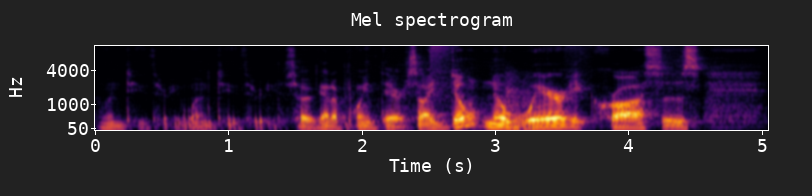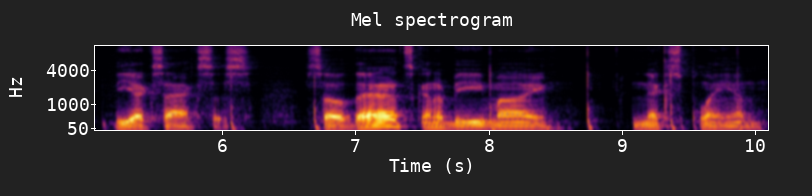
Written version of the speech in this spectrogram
One, two, three, one, two, three. So I've got a point there. So I don't know where it crosses the x-axis. So that's going to be my next plan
